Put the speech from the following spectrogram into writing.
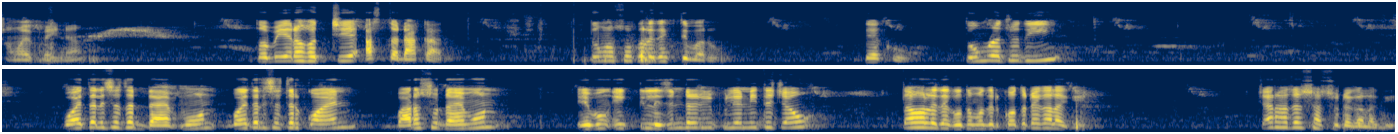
সময় পাই না। তবে এরা হচ্ছে আস্তা ডাকাত। তোমরা সকালে দেখতে পারো। দেখো, তোমরা যদি পঁয়তাল্লিশ হাজার ডায়মন্ড পঁয়তাল্লিশ হাজার কয়েন বারোশো ডায়মন্ড এবং একটি লেজেন্ডারি প্লেয়ার নিতে চাও তাহলে দেখো তোমাদের কত টাকা লাগে? চার হাজার সাতশো টাকা লাগে।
